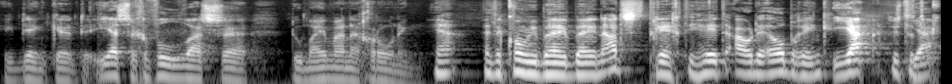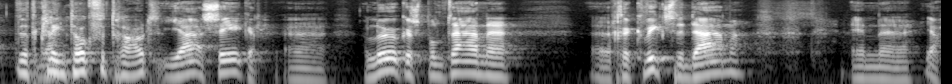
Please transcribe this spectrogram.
Ik denk, uh, het eerste gevoel was, doe mij maar naar Groningen. Ja, en dan kwam je bij, bij een arts terecht, die heet Oude Elbrink. Ja. Dus dat, ja, dat klinkt ja. ook vertrouwd. Ja, zeker. een leuke, spontane, gekwikste dame. En ja,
